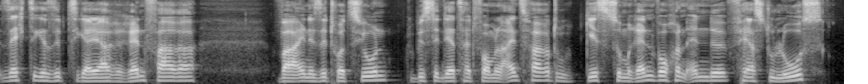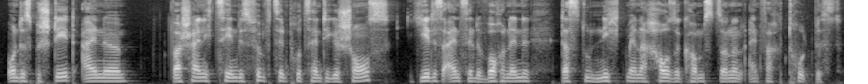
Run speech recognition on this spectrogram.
60er, 70er Jahre Rennfahrer war eine Situation, du bist in der Zeit Formel 1-Fahrer, du gehst zum Rennwochenende, fährst du los und es besteht eine wahrscheinlich 10 bis 15-prozentige Chance, jedes einzelne Wochenende, dass du nicht mehr nach Hause kommst, sondern einfach tot bist.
